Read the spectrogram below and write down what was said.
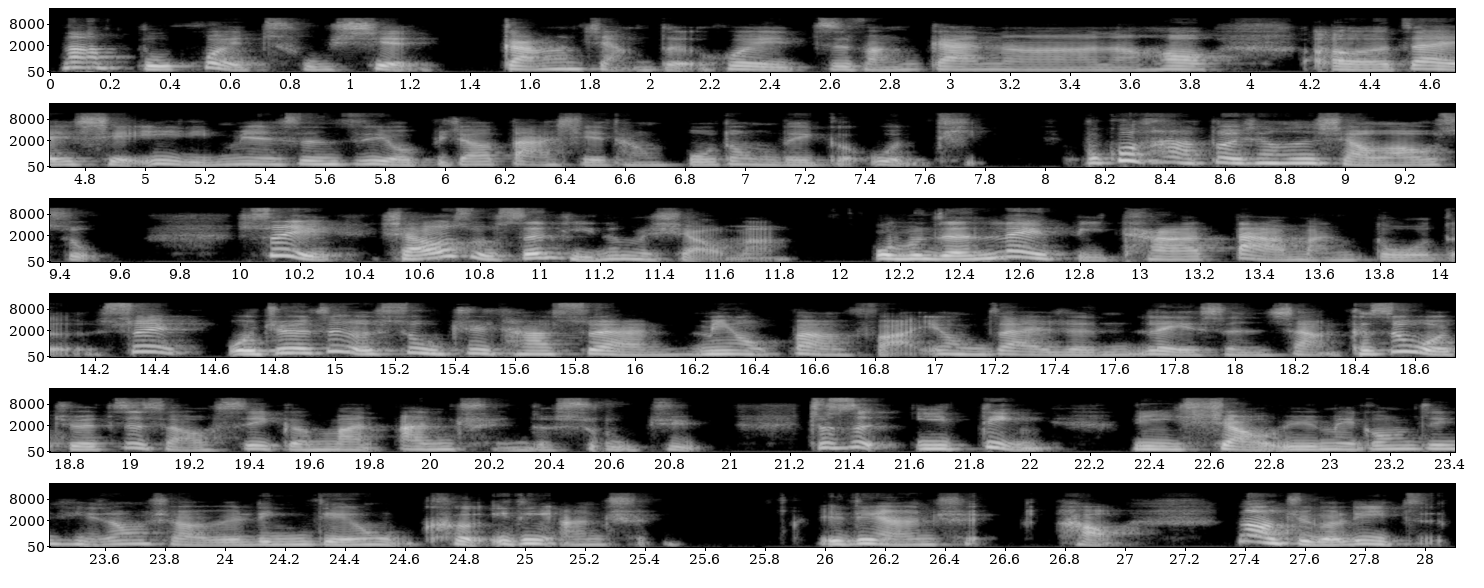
那不会出现。刚刚讲的会脂肪肝啊，然后呃，在血液里面甚至有比较大血糖波动的一个问题。不过它的对象是小老鼠，所以小老鼠身体那么小嘛，我们人类比它大蛮多的。所以我觉得这个数据它虽然没有办法用在人类身上，可是我觉得至少是一个蛮安全的数据，就是一定你小于每公斤体重小于零点五克，一定安全，一定安全。好，那我举个例子。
